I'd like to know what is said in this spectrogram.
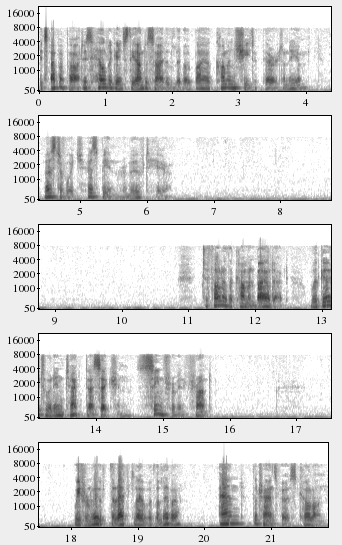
Its upper part is held against the underside of the liver by a common sheet of peritoneum, most of which has been removed here. To follow the common bile duct, we'll go to an intact dissection seen from in front. We've removed the left lobe of the liver and the transverse colon.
